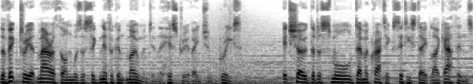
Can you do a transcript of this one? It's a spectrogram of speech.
The victory at Marathon was a significant moment in the history of ancient Greece. It showed that a small, democratic city-state like Athens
